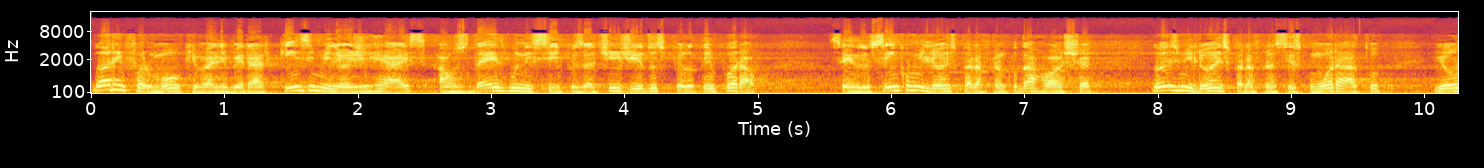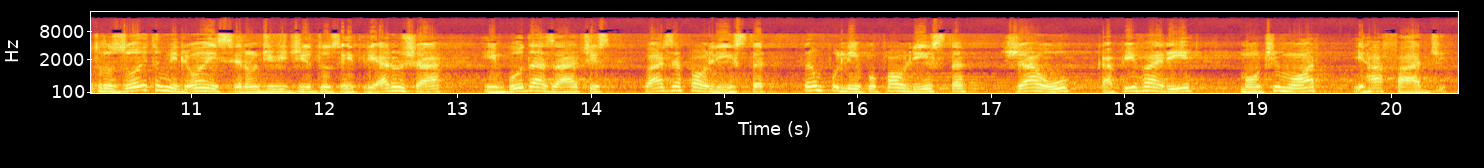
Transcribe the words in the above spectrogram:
Dória informou que vai liberar 15 milhões de reais aos 10 municípios atingidos pelo temporal, sendo 5 milhões para Franco da Rocha, 2 milhões para Francisco Morato e outros 8 milhões serão divididos entre Arujá, Embu das Artes, Várzea Paulista, Campo Limpo Paulista, Jaú, Capivari, Montemor e Rafade.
